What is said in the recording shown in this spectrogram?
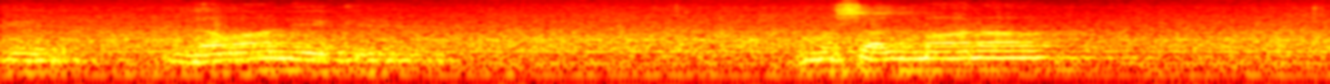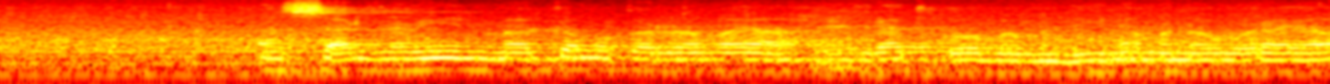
کی زمانے کے۔ مسلمانوں سرزمین مکہ مکرمہ یا حضرت کو بمدینہ منورہ یا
